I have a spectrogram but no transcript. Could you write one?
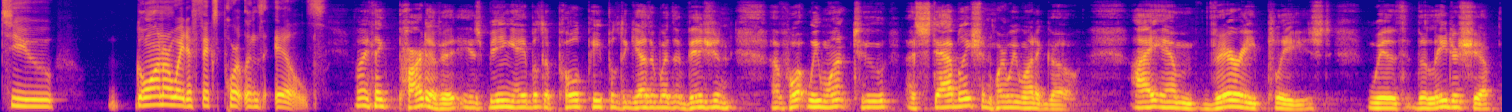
to go on our way to fix Portland's ills? I think part of it is being able to pull people together with a vision of what we want to establish and where we want to go. I am very pleased with the leadership.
